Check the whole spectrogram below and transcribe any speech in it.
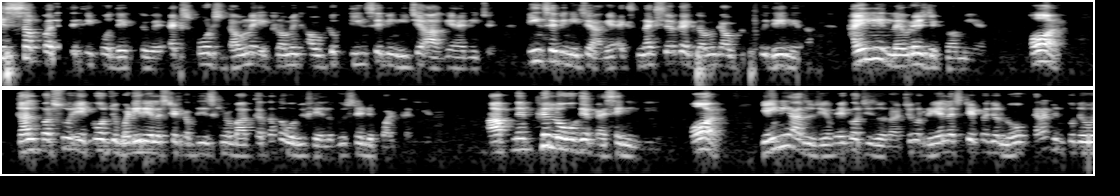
इस सब परिस्थिति को देखते हुए एक्सपोर्ट्स डाउन है इकोनॉमिक आउटलुक तीन से भी नीचे आ गया है, नीचे। तीन से भी नीचे आ गया नेक्स्ट ईयर का इकोनॉमिक आउटलुक कोई दे नहीं रहा। हाईली लेवरेज इकोनॉमी है। और कल परसों एक और जो बड़ी रियल एस्टेट कंपनी जिसकी मैं बात करता था वो भी फेल हो गई उसने डिफ़ॉल्ट कर लिया। आपने फिर लोगों के पैसे नहीं दिए। और यही नहीं आजू जी एक और चीज़ हो रहा है जो रियल एस्टेट में जो लोग थे ना जिनको जो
